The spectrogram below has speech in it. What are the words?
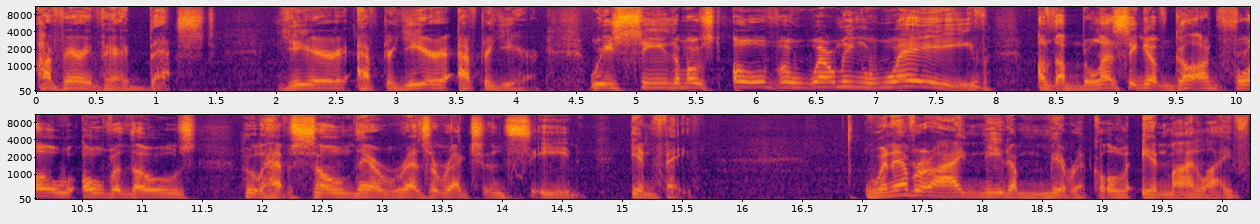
our very, very best year after year after year. We see the most overwhelming wave of the blessing of God flow over those who have sown their resurrection seed in faith. Whenever I need a miracle in my life,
